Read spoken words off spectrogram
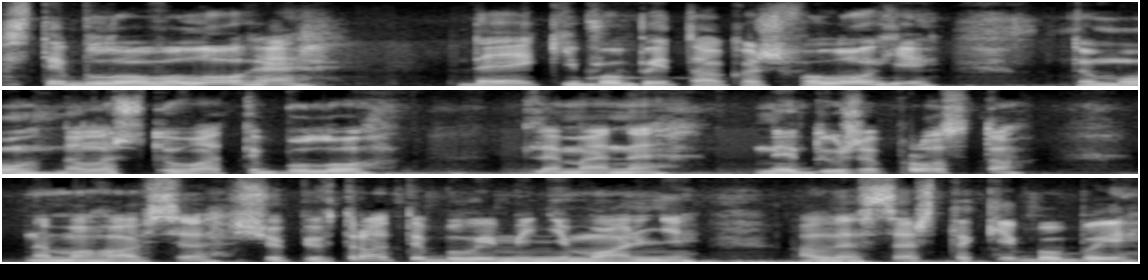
стебло вологе, деякі боби також вологі, тому налаштувати було для мене не дуже просто. Намагався, щоб і втрати були мінімальні, але все ж таки боби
